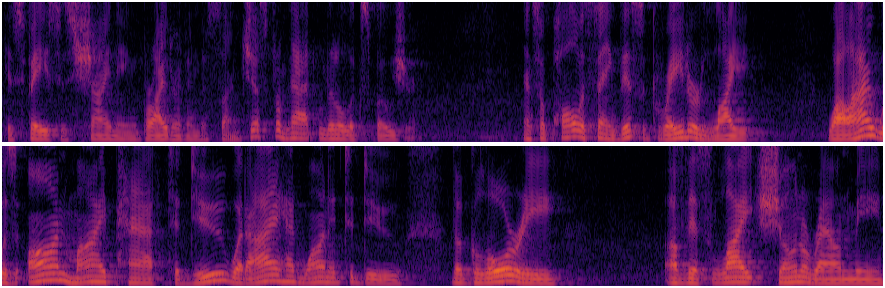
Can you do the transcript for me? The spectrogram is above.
His face is shining brighter than the sun, just from that little exposure. And so Paul is saying, This greater light, while I was on my path to do what I had wanted to do, the glory of this light shone around me.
